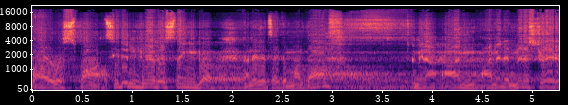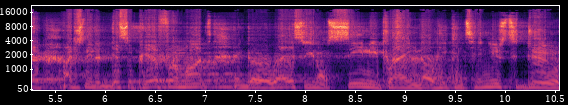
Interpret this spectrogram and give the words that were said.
our response. He didn't hear this thing and go, I need to take a month off. I mean, I, am I'm, I'm an administrator. I just need to disappear for a month and go away so you don't see me praying. No, he continues to do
